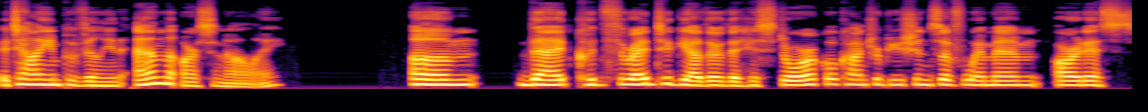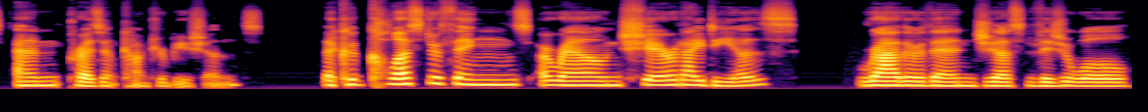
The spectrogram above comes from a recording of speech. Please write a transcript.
Italian Pavilion and the Arsenale, um, that could thread together the historical contributions of women artists and present contributions, that could cluster things around shared ideas rather than just visual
